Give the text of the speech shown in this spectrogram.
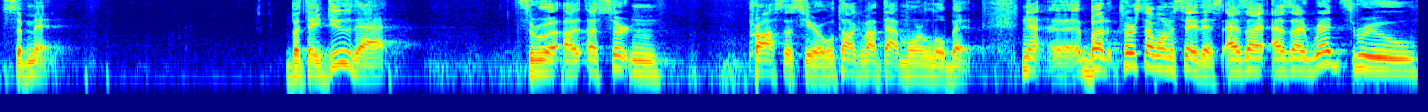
submit. But they do that through a, a certain process here. We'll talk about that more in a little bit. Now, uh, but first, I want to say this. As I, as I read through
